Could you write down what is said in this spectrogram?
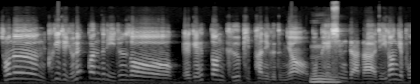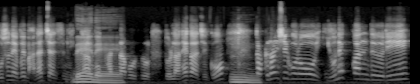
저는 그게 이제 윤핵관들이 이준석에게 했던 그 비판이거든요. 뭐 음. 배신자다, 이제 이런 게 보수 내부에 많았지 않습니까? 네, 네. 뭐 가짜 보수 논란 해가지고. 음. 그러니까 그런 식으로 윤핵관들이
